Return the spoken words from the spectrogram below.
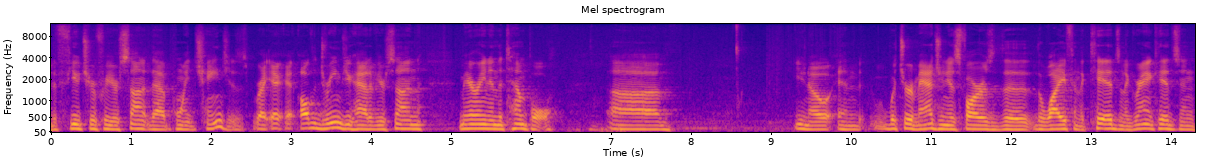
the future for your son at that point changes, right? All the dreams you had of your son marrying in the temple, um, you know, and what you're imagining as far as the, the wife and the kids and the grandkids and,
